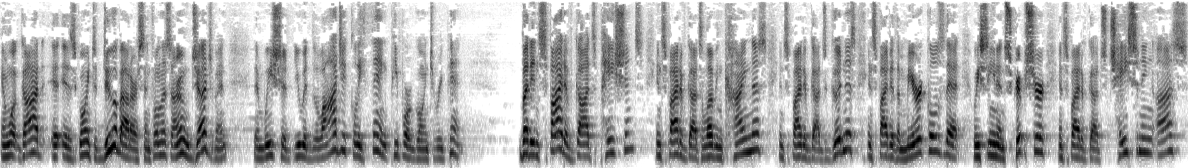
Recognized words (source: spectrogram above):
and what God is going to do about our sinfulness, our own judgment, then we should, you would logically think people are going to repent. But in spite of God's patience, in spite of God's loving kindness, in spite of God's goodness, in spite of the miracles that we've seen in Scripture, in spite of God's chastening us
